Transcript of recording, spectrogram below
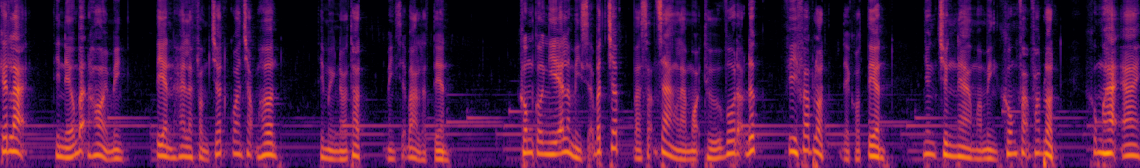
Kết lại thì nếu bạn hỏi mình tiền hay là phẩm chất quan trọng hơn thì mình nói thật mình sẽ bảo là tiền. Không có nghĩa là mình sẽ bất chấp và sẵn sàng làm mọi thứ vô đạo đức, phi pháp luật để có tiền. Nhưng chừng nào mà mình không phạm pháp luật, không hại ai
